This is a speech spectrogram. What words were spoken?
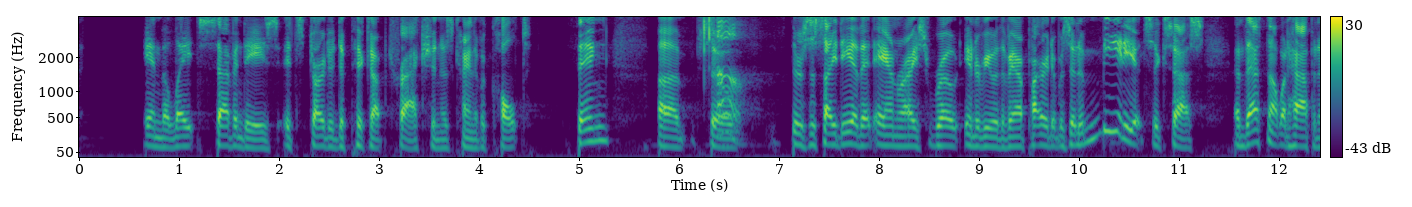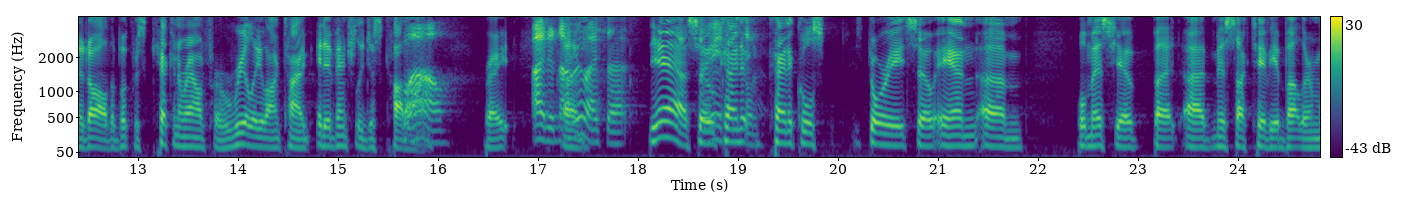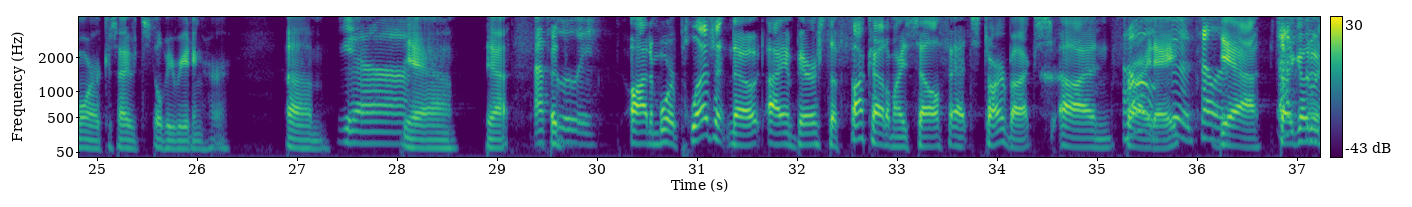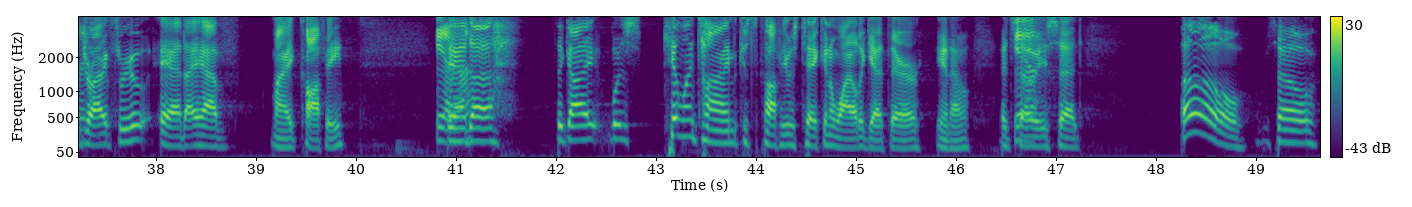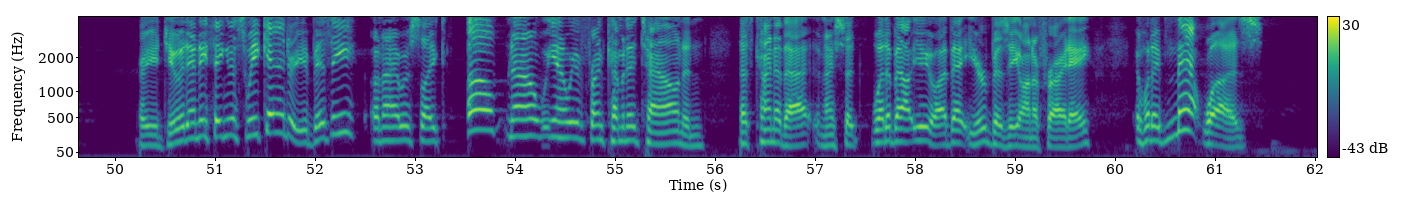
in the late 70s, it started to pick up traction as kind of a cult thing. Um, so Oh. there's this idea that Anne Rice wrote Interview with the Vampire, and it was an immediate success. And that's not what happened at all. The book was kicking around for a really long time. It eventually just caught on, right? I did not realize that. Yeah, so kind of kind of cool story. So Anne, um, we'll miss you, but uh, miss Octavia Butler more because I would still be reading her. Yeah. Yeah, yeah. Absolutely. On a more pleasant note, I embarrassed the fuck out of myself at Starbucks on Friday. Oh, good. Tell us. Yeah, so I go to a drive-through and I have my coffee, yeah. and uh, the guy was killing time because the coffee was taking a while to get there, you know. And so Yeah. he said, "Oh, so are you doing anything this weekend? Are you busy?" And I was like, "Oh, no, you know, we have a friend coming to town, and that's kind of that." And I said, "What about you? I bet you're busy on a Friday." And what I meant was,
